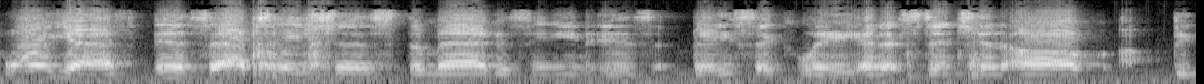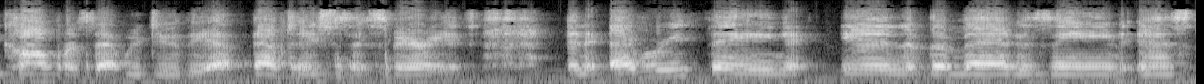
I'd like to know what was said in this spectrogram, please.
Well, yes, it's Aptacious. The magazine is basically an extension of the conference that we do, the Aptacious Experience. And everything in the magazine is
